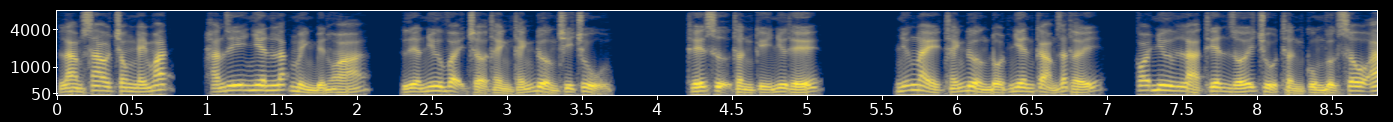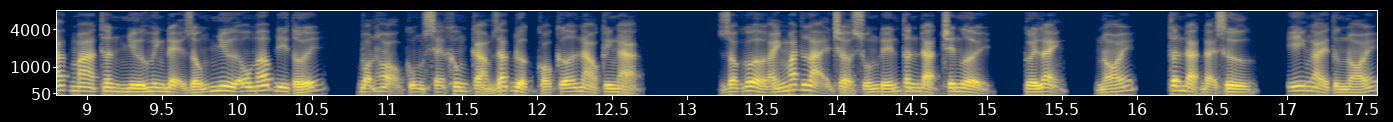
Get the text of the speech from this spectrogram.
Làm sao trong nháy mắt, hắn dĩ nhiên lắc mình biến hóa liền như vậy trở thành thánh đường c h i chủ. Thế sự thần kỳ như thế. Những này thánh đường đột nhiên cảm giác thấy, coi như là thiên giới chủ thần cùng vực sâu ác ma thân như huynh đệ giống như ôm ấp đi tới, bọn họ cũng sẽ không cảm giác được có cỡ nào kinh ngạc. Do gờ ánh mắt lại trở xuống đến tân đạt trên người, cười lạnh, nói, tân đạt đại sư, y ngài từng nói,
